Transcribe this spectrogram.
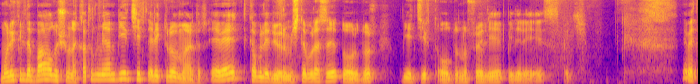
Molekülde bağ oluşumuna katılmayan bir çift elektron vardır. Evet kabul ediyorum. İşte burası doğrudur. Bir çift olduğunu söyleyebiliriz. Peki. Evet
